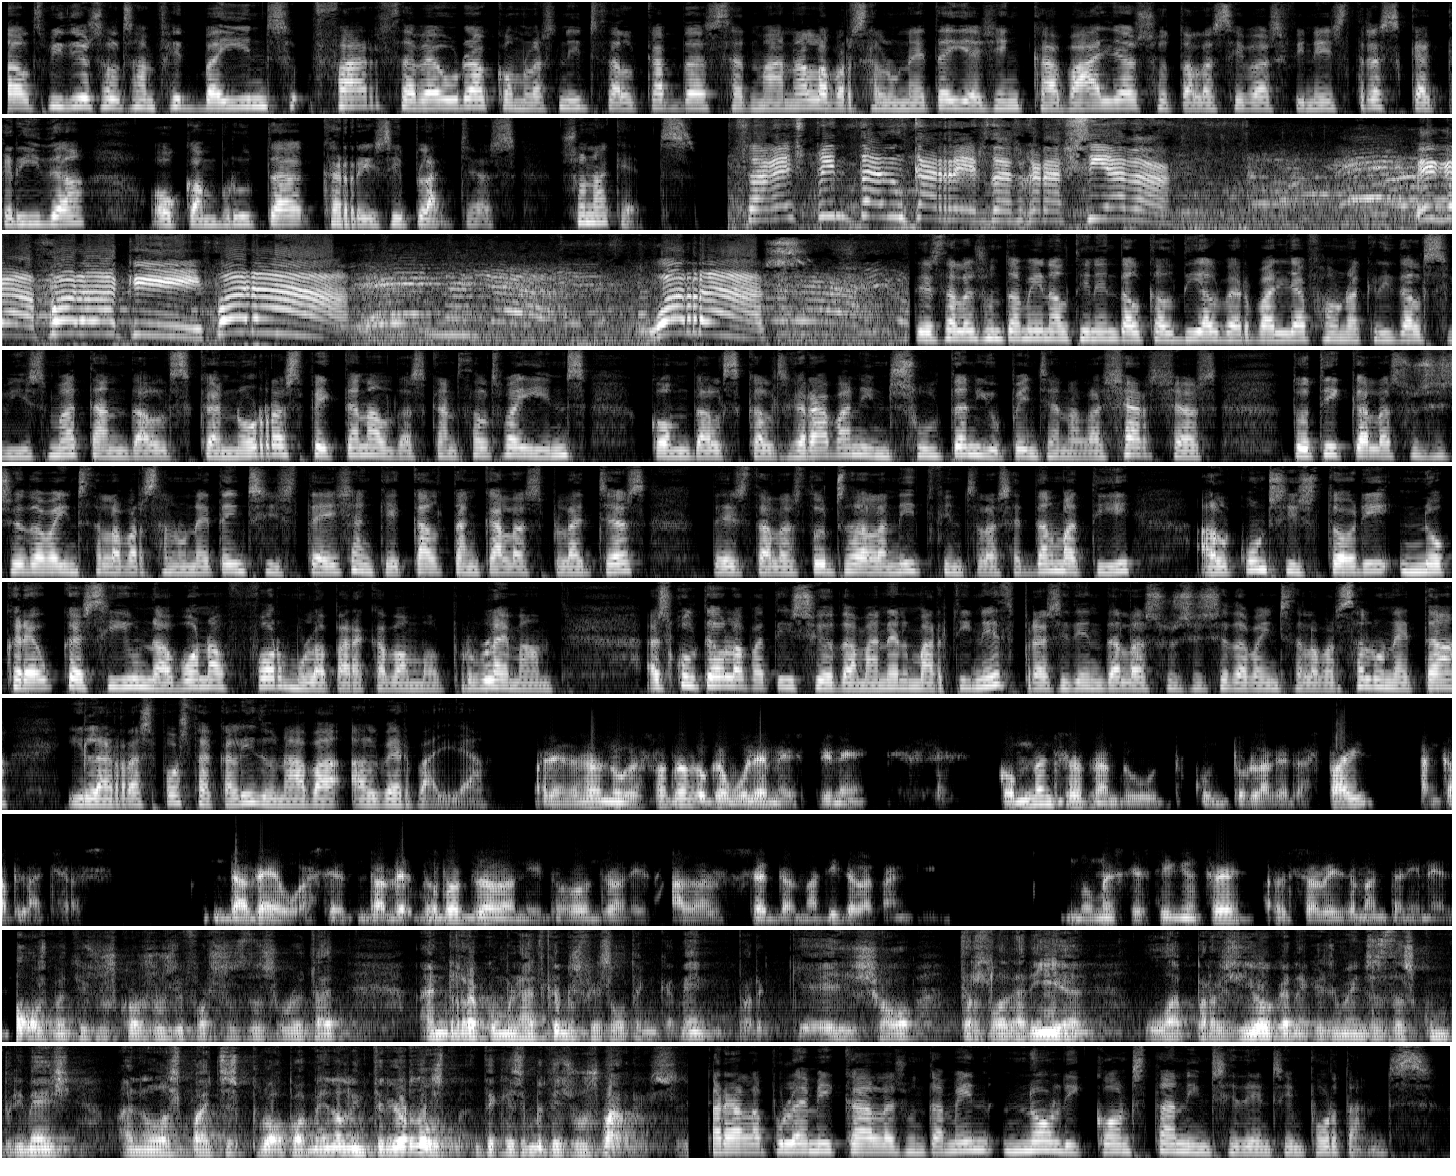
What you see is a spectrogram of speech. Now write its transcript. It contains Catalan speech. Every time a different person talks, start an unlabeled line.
Els vídeos els han fet veïns farts de veure com les nits del cap de setmana a la Barceloneta hi ha gent que balla sota les seves finestres, que crida o que embruta carrers i platges. Són aquests.
Segueix pintant carrers, desgraciada!
Vinga, fora d'aquí! Fora! Guarres!
Des de l'Ajuntament, el tinent d'alcaldia Albert Batlle fa una crida al civisme tant dels que no respecten el descans dels veïns com dels que els graven, insulten i ho pengen a les xarxes. Tot i que l'Associació de Veïns de la Barceloneta insisteix en que cal tancar les platges des de les 12 de la nit fins a les 7 del matí, el consistori no creu que sigui una bona fórmula per acabar amb el problema. Escolteu la petició de Manel Martínez, president de l'Associació de Veïns de la Barceloneta, i la resposta que li donava Albert Batlle.
Nosaltres el que volem és, primer, com no ens ha pogut controlar aquest espai, tancar platges. De 10 a 7, de, de 12 de la nit o 11 de la nit a les 7 del matí que la tanquin només que estiguin fer els serveis de manteniment.
Els mateixos cossos i forces de seguretat han recomanat que no es fes el tancament, perquè això trasladaria la pressió que en aquests moments es descomprimeix en les platges probablement a l'interior d'aquests mateixos barris.
Per a la polèmica, a l'Ajuntament no li consten incidents importants.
